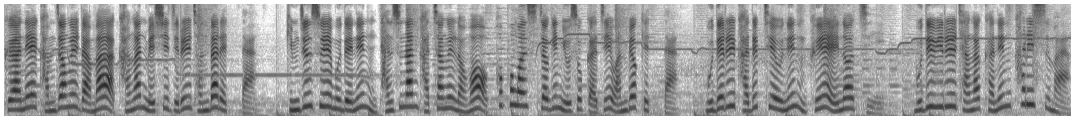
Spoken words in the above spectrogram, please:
그 안에 감정을 담아 강한 메시지를 전달했다. 김준수의 무대는 단순한 가창을 넘어 퍼포먼스적인 요소까지 완벽했다. 무대를 가득 채우는 그의 에너지, 무대 위를 장악하는 카리스마,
